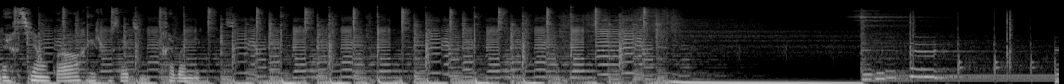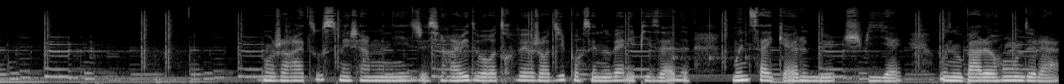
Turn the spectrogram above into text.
Merci encore et je vous souhaite une très bonne écoute. Bonjour à tous mes chers Moonies, je suis ravie de vous retrouver aujourd'hui pour ce nouvel épisode Moon Cycle de juillet où nous parlerons de la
